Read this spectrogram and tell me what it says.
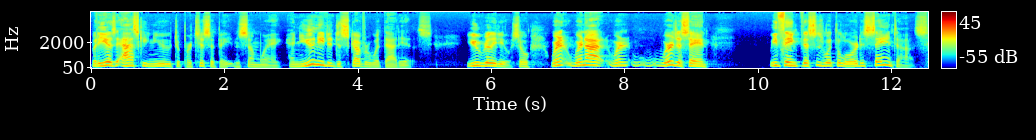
But he is asking you to participate in some way. And you need to discover what that is. You really do. So we're, we're not, we're, we're just saying, we think this is what the Lord is saying to us.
